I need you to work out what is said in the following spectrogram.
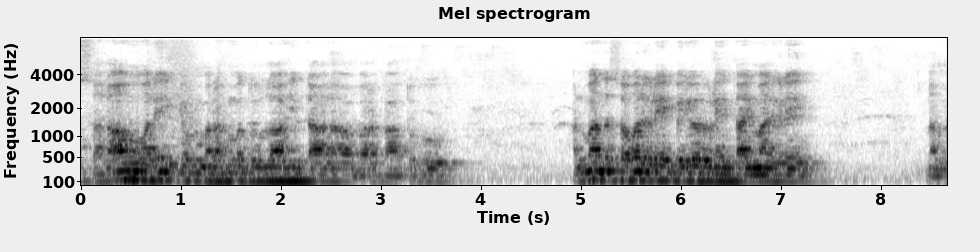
அஸ்லாம் வலைக்கம் வரமத்துல்லாஹி தாலா வரகாத்துகு அன்பார்ந்த சகோதரர்களே பெரியோர்களே தாய்மார்களே நம்ம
